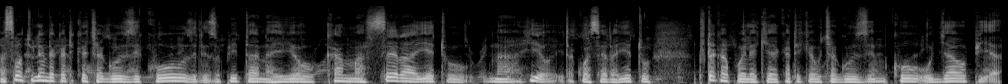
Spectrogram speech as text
Nasema tulienda katika chaguzi kuu zilizopita na hiyo kama sera yetu, na hiyo itakuwa sera yetu tutakapoelekea katika uchaguzi mkuu ujao. Pia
